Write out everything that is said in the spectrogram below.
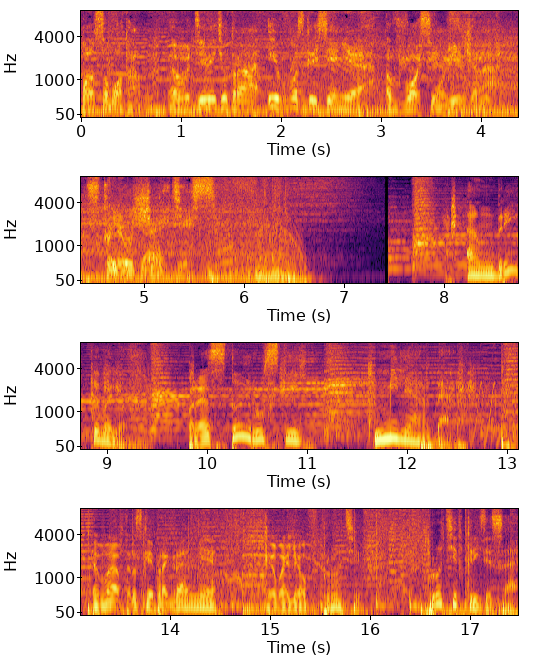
По субботам в 9 утра и в воскресенье в 8 вечера. Включайтесь. Андрей Ковалев. Простой русский миллиардер. В авторской программе «Ковалев против». Против кризиса.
